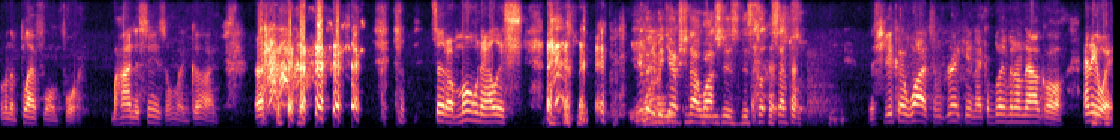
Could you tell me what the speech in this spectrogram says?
on the platform for it. Behind the scenes, oh my God. To the moon, Alice. You better be careful you're not watching this this, this episode. If she could watch, I'm drinking. I could blame it on the alcohol. Anyway.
